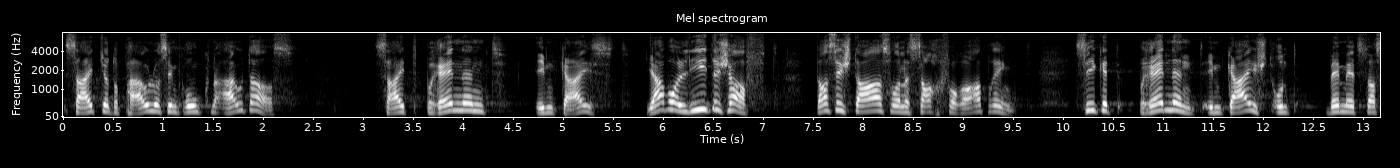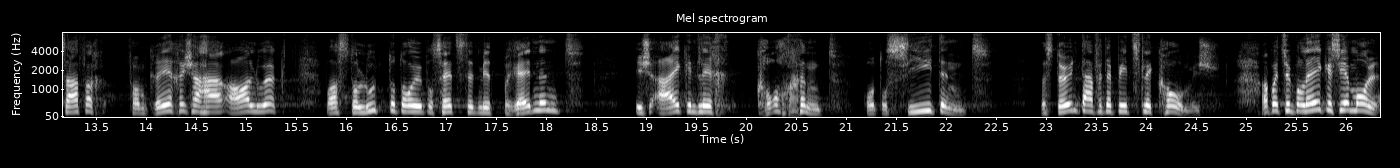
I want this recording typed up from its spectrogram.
sagt ja der Paulus im Grunde auch das. Seid brennend im Geist. Jawohl, Leidenschaft. Das ist das, was eine Sache voranbringt. Seid brennend im Geist. Und wenn man jetzt das einfach vom Griechischen her anschaut, was der Luther da übersetzt hat mit brennend, ist eigentlich kochend oder siedend. Das tönt einfach ein bisschen komisch. Aber jetzt überlegen Sie mal,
